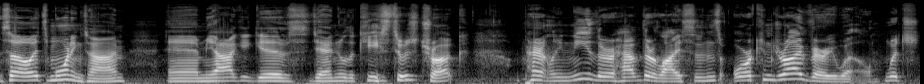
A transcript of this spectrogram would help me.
So it's morning time, and Miyagi gives Daniel the keys to his truck. Apparently, neither have their license or can drive very well, which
